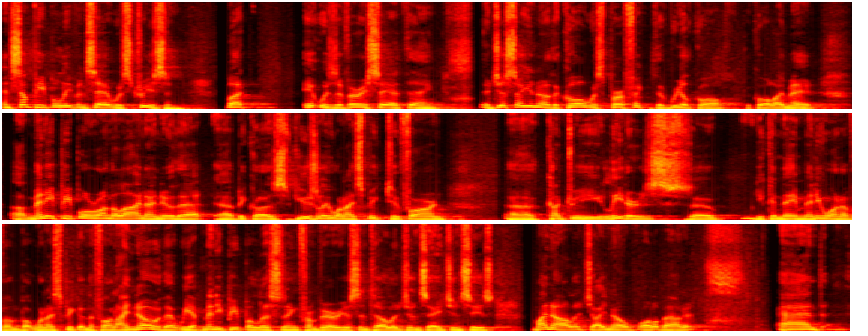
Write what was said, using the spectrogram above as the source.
And some people even say it was treason. But it was a very sad thing. Just so you know, the call was perfect, the real call, the call I made. Uh, many people were on the line. I knew that uh, because usually when I speak to foreign uh, country leaders. Uh, you can name any one of them, but when I speak on the phone, I know that we have many people listening from various intelligence agencies. My knowledge, I know all about it. And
